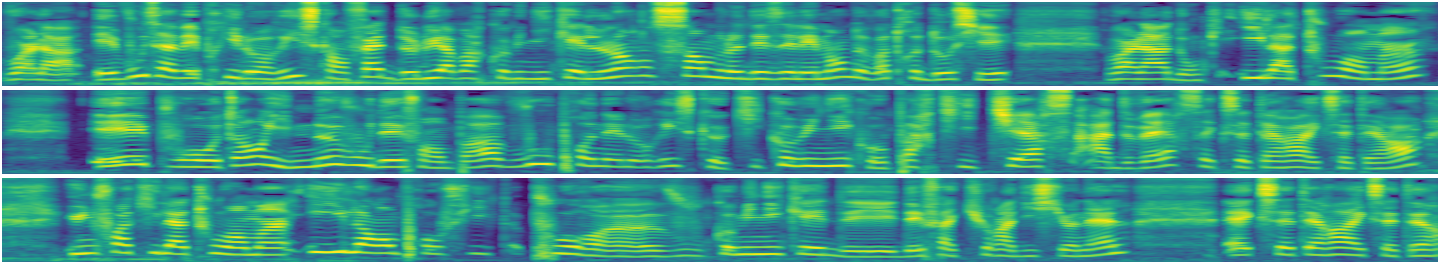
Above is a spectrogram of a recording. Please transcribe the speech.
Voilà. Et vous avez pris le risque en fait de lui avoir communiqué l'ensemble des éléments de votre dossier. Voilà. Donc il a tout en main et pour autant, il ne vous défend pas. Vous prenez le risque qu'il communique aux parties tierces adverses, etc., etc. Une fois qu'il a tout en main, il en profite pour euh, vous communiquer des, factures additionnelles, etc., etc.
